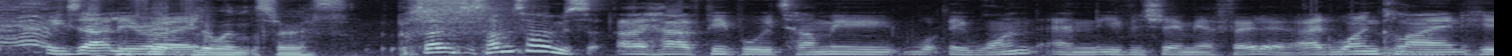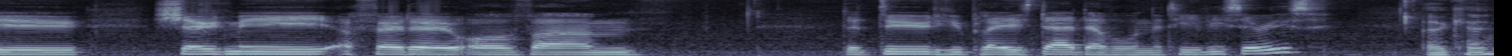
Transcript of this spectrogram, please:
Exactly right. influencers Some, sometimes I have people who tell me what they want and even show me a photo. I had one client who showed me a photo of um, the dude who plays Daredevil in the TV series. okay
